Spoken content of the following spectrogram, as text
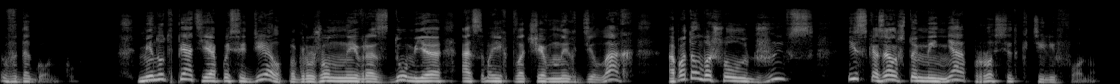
вдогонку. Минут пять я посидел, погруженный в раздумья о своих плачевных делах, а потом вошел Дживс и сказал, что меня просят к телефону.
